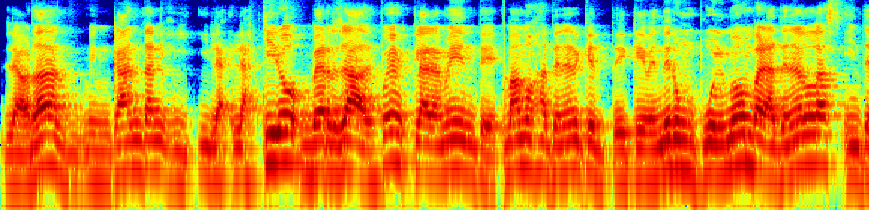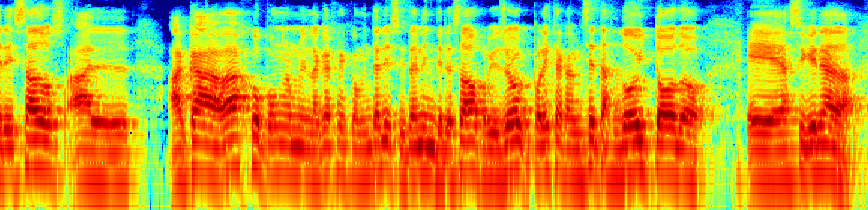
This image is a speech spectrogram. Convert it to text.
la verdad me encantan y, las quiero ver ya. Después, claramente, vamos a tener que, vender un pulmón para tenerlas. Interesados al, acá abajo, pónganme en la caja de comentarios si están interesados, porque yo por estas camisetas doy todo. Eh, así que nada,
